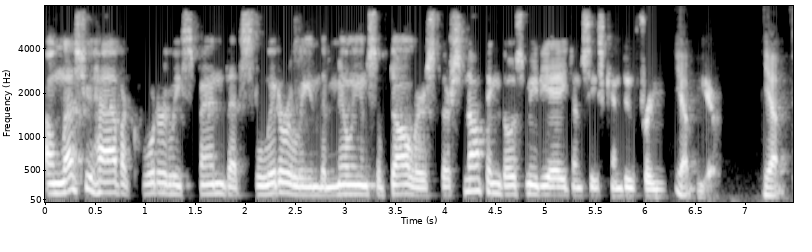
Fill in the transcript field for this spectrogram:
unless you have a quarterly spend that's literally in the millions of dollars, there's nothing those media agencies can do for you. yep. you. Yep.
